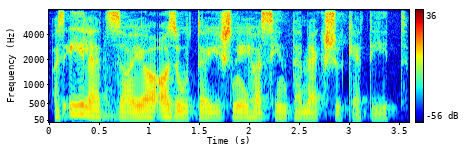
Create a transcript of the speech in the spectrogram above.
Az élet zaja azóta is néha szinte megsüketít.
